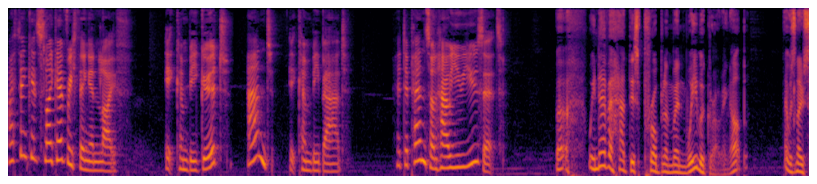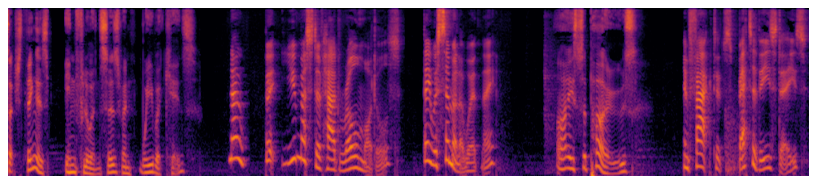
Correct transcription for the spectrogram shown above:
I think it's like everything in life. It can be good and it can be bad. It depends on how you use it. But we never had this problem when we were growing up. There was no such thing as influencers when we were kids. No, but you must have had role models. They were similar, weren't they? I suppose. In fact, it's better these days.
